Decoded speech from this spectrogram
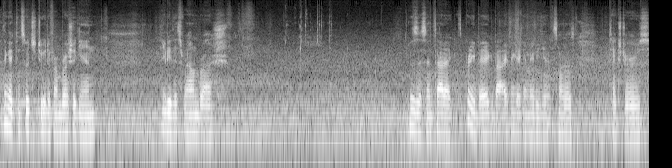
I think I can switch to a different brush again. maybe this round brush. This is a synthetic. It's pretty big, but I think I can maybe get some of those textures.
